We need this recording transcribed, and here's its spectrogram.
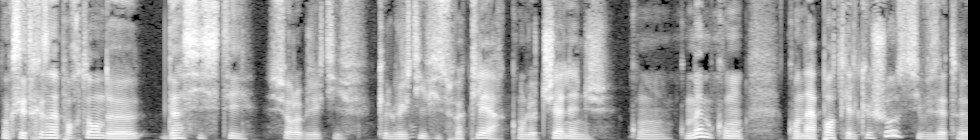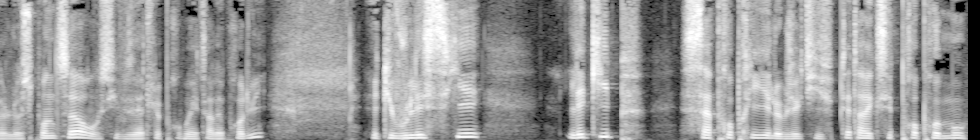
Donc c'est très important d'insister sur l'objectif, que l'objectif soit clair, qu'on le challenge, même qu'on apporte quelque chose si vous êtes le sponsor ou si vous êtes le propriétaire de produit, et que vous laissiez l'équipe s'approprier l'objectif, peut-être avec ses propres mots.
